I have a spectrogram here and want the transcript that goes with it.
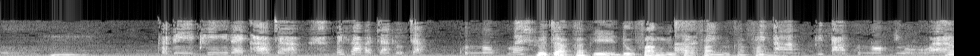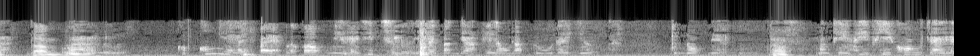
อืมอืมพอดีพี่ได้ข่าวจาก ไม่ทราบอาจารย์รู้จักคุณนพไหมรู้จักครับพี่ดูฟังอยู่ครับฟังอยู่ครับฟังพี่ตามพี่ตามคุณนพอยู่ว่าครับตามดูว่า เออเขาเขามีอะไรแปลกแล้วก็มีอะไรที่เฉลยอะไรบางอย่างให้เรารับรู้ได้เยอะนะคุณนพเนี่ยครับบางทีพี่พี่ข้องใจอะไร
